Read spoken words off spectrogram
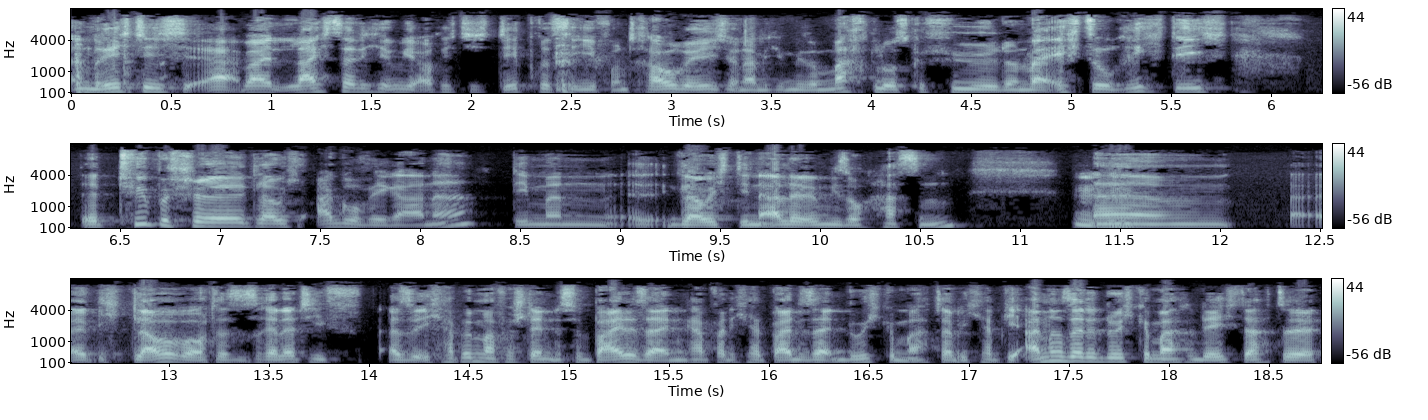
und richtig, aber gleichzeitig irgendwie auch richtig depressiv und traurig und habe mich irgendwie so machtlos gefühlt und war echt so richtig der typische, glaube ich, Agro-Veganer, den man, äh, glaube ich, den alle irgendwie so hassen. Mhm. Ähm, äh, ich glaube aber auch, dass es relativ, also ich habe immer Verständnis für beide Seiten gehabt, weil ich halt beide Seiten durchgemacht habe. Ich habe die andere Seite durchgemacht, in der ich dachte,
